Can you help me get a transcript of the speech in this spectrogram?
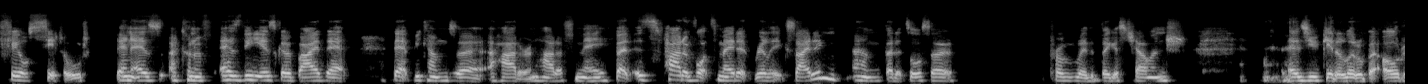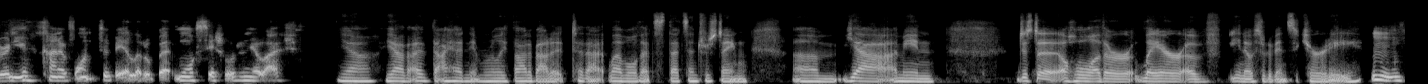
feel settled and as i kind of as the years go by that that becomes a, a harder and harder for me but it's part of what's made it really exciting um, but it's also probably the biggest challenge as you get a little bit older and you kind of want to be a little bit more settled in your life yeah, yeah, I, I, hadn't even really thought about it to that level. That's that's interesting. Um, yeah, I mean, just a, a whole other layer of you know sort of insecurity mm.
